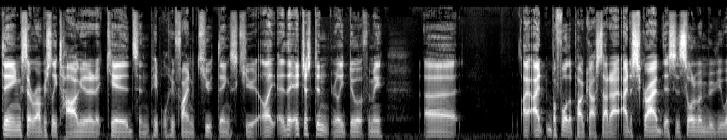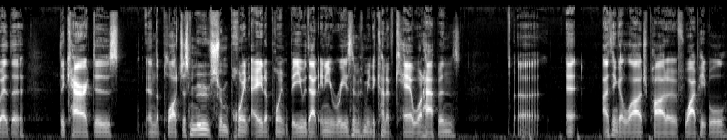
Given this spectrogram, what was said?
things that were obviously targeted at kids and people who find cute things cute. Like it just didn't really do it for me. Uh, I, I before the podcast started, I, I described this as sort of a movie where the the characters and the plot just moves from point A to point B without any reason for me to kind of care what happens. Uh, and I think a large part of why people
